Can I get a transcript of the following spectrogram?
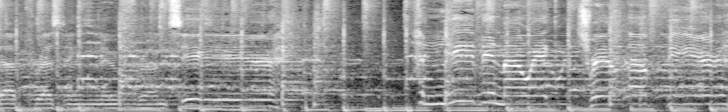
that pressing new frontier and leave in my wake a trail of fear.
